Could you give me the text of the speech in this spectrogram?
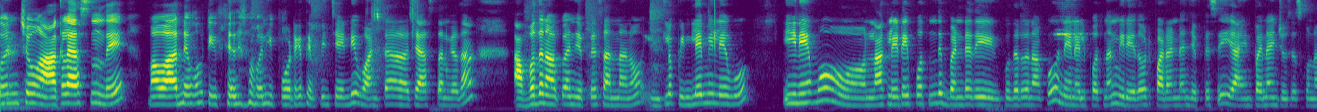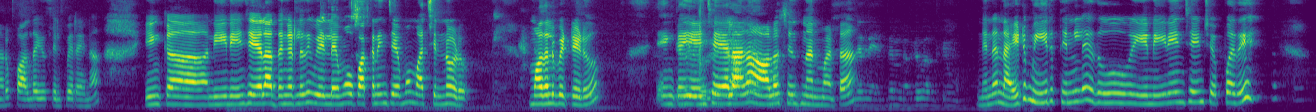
కొంచెం ఆకలేస్తుంది. మా వారినేమో టిఫిన్ ఏదైనా పోనీ ఈ పూటకి తెప్పించేయండి. వంట చేస్తాను కదా. అవ్వదు నాకు అని చెప్పేసి అన్నాను. ఇంట్లో పిండ్లేమీ లేవు. ఈయనేమో నాకు లేట్ అయిపోతుంది బండి అది కుదరదు నాకు నేను వెళ్ళిపోతున్నాను మీరు ఏదో ఒకటి పడండి అని చెప్పేసి ఆయన పైన ఆయన చూసేసుకున్నారు పాలు తాగేసి వెళ్ళిపోయారు ఆయన. ఇంకా నేనేం చేయాలో అర్థం కావట్లేదు వీళ్ళేమో పక్క నుంచేమో మా చిన్నోడు మొదలు పెట్టాడు. ఇంకా ఏం చేయాలా అని ఆలోచిస్తున్నాను అనమాట నిన్న నైట్ మీరు తినలేదు నేనేం చేయని చెప్పు అది.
